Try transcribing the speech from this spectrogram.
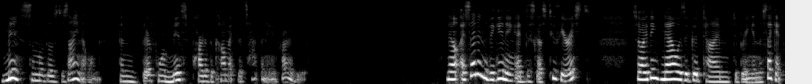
miss some of those design elements and therefore miss part of the comic that's happening in front of you. Now, I said in the beginning I'd discuss two theorists, so I think now is a good time to bring in the second.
